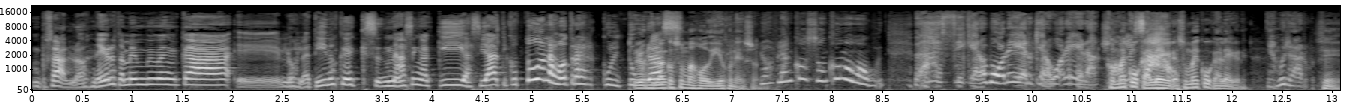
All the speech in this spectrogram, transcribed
o sea, los negros también viven acá, eh, los latinos que nacen aquí, asiáticos, todas las otras culturas. Los blancos son más jodidos con eso. Los blancos son como, ah, sí, quiero morir, quiero morir. Son más colizao". coca alegre, son más coca alegre. Es muy raro. Sí.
